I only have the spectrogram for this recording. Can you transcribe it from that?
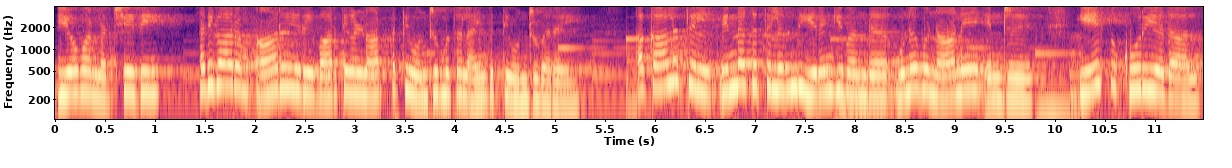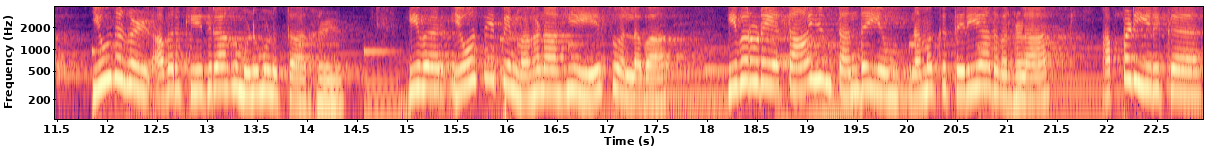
யோவான் நற்செய்தி அதிகாரம் ஆறு இறை வார்த்தைகள் நாற்பத்தி ஒன்று முதல் ஐம்பத்தி ஒன்று வரை. அக்காலத்தில் விண்ணகத்திலிருந்து இறங்கி வந்த உணவு நானே என்று இயேசு கூறியதால் யூதர்கள் அவருக்கு எதிராக முணுமுணுத்தார்கள். இவர் யோசேப்பின் மகனாகிய இயேசு அல்லவா? இவருடைய தாயும் தந்தையும் நமக்கு தெரியாதவர்களா? அப்படி இருக்க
